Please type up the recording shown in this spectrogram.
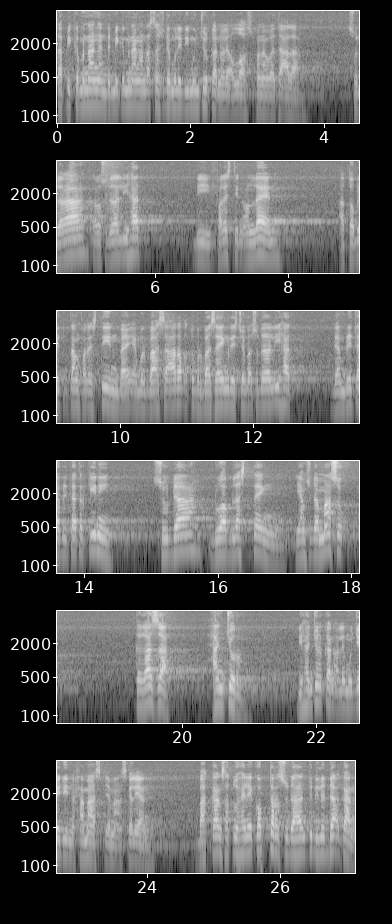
Tapi kemenangan demi kemenangan rasanya sudah mulai dimunculkan oleh Allah Subhanahu wa taala. Saudara, kalau saudara lihat di Palestina online atau berita tentang Palestina baik yang berbahasa Arab atau berbahasa Inggris. Coba saudara lihat dan berita-berita terkini. Sudah 12 tank yang sudah masuk ke Gaza hancur dihancurkan oleh mujahidin Hamas jemaah sekalian. Bahkan satu helikopter sudah hancur diledakkan.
